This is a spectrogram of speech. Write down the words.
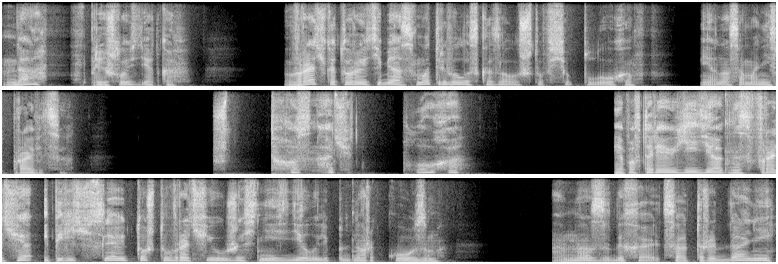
«Да, пришлось, детка. Врач, который тебя осматривала, сказал, что все плохо» и она сама не справится. Что значит плохо? Я повторяю ей диагноз врача и перечисляю то, что врачи уже с ней сделали под наркозом. Она задыхается от рыданий,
